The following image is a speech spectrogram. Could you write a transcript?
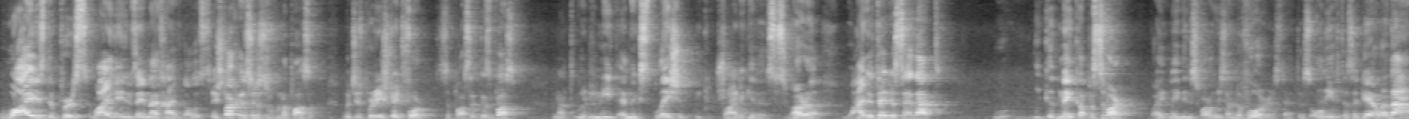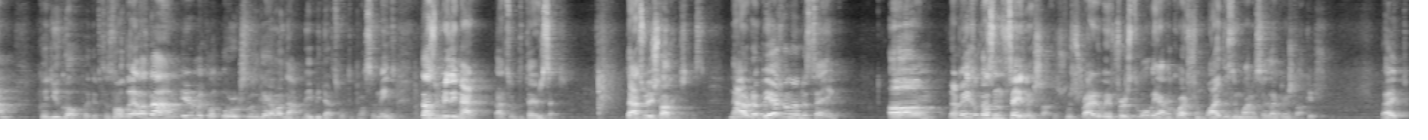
Why is the person? Why they say nachayim galus? Reish Lakish is from the pasuk, which is pretty straightforward. It's a pasuk. There's a pasuk. Not, we don't need an explanation. We could try to give a svara. Why did Torah say that? We could make up a svara, right? Maybe the svara we said before is that there's only if there's a Gael Adam could you go. But if there's no Gael Adam, Ir Miklat works with Gael Adam. Maybe that's what the pasuk means. It Doesn't really matter. That's what the Torah says. That's what Reish Lakish says. Now Rabbi Yechanan is saying, Um, Rabbi Yechon doesn't say Lakish, which right away, first of all, we have a question. Why doesn't he want to say like Reish Lakish? Right?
